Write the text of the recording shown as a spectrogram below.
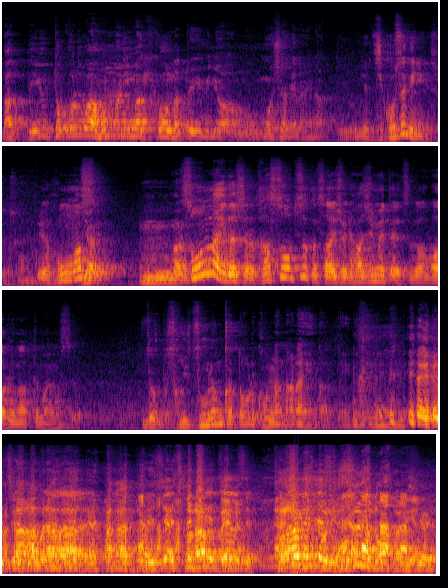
たっていうところはほんまに巻き込んだという意味ではもう申し訳ないなっていう。いや自己責任ですよそんな。いやほんまっすようんまあ。そんなん言い出したら仮想通貨最初に始めたやつが悪なってまいりますよ。でもそいつおらんかったら俺こんなんならへんかったんやけどね。いやいやあかん危ない危ないあかん。じゃあトラップや違いますよトラップにすぐ乗っかるや。ん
